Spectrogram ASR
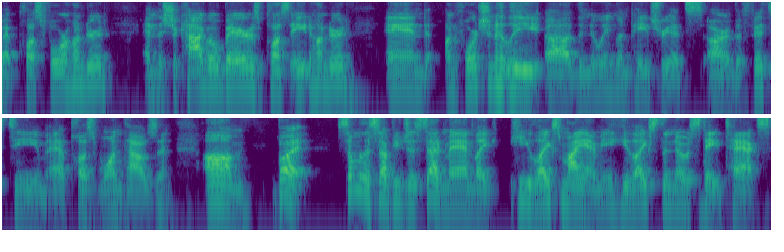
at plus 400, and the Chicago Bears plus 800, and unfortunately, uh, the New England Patriots are the fifth team at plus 1,000. Um, but some of the stuff you just said, man, like he likes Miami, he likes the no state tax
